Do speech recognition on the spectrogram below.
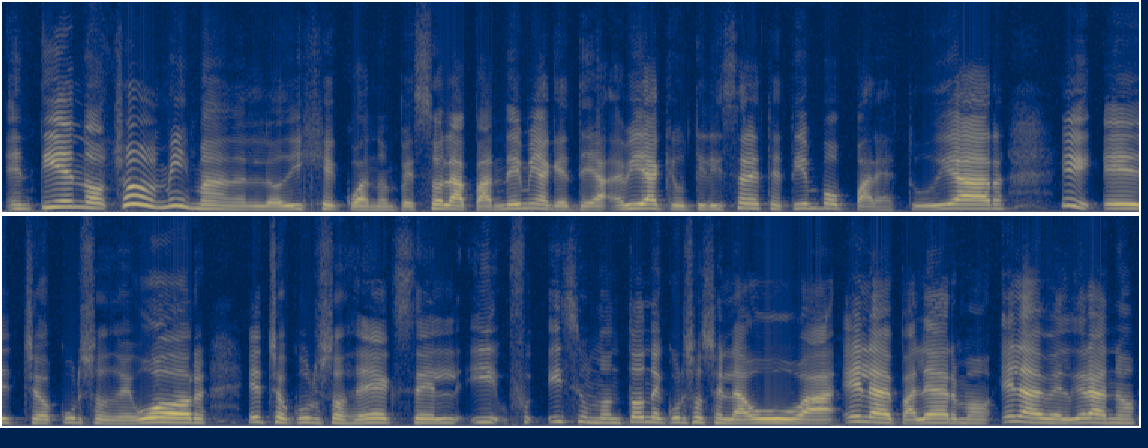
entiendo, yo misma lo dije cuando empezó la pandemia, que te, había que utilizar este tiempo para estudiar. he hecho cursos de Word, he hecho cursos de Excel, y hice un montón de cursos en la UBA, en la de Palermo, en la de Belgrano.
